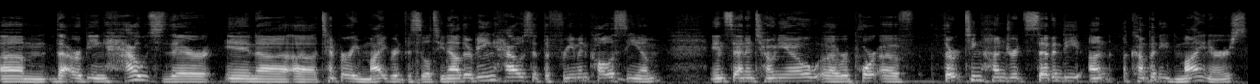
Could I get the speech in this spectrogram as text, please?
um, that are being housed there in a, a, temporary migrant facility. Now, they're being housed at the Freeman Coliseum in San Antonio, a report of 1,370 unaccompanied minors.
